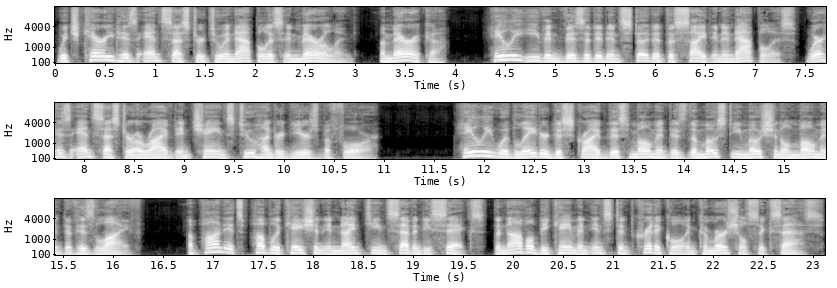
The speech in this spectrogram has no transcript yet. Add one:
which carried his ancestor to Annapolis in Maryland, America. Haley even visited and stood at the site in Annapolis, where his ancestor arrived in chains 200 years before. Haley would later describe this moment as the most emotional moment of his life, Upon its publication in 1976, the novel became an instant critical and commercial success.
